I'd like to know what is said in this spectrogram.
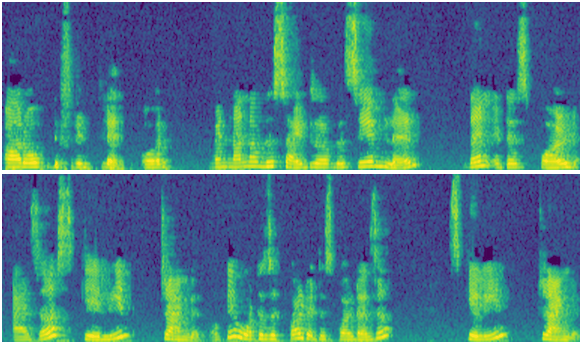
are of different length or when none of the sides are of the same length then it is called as a scalene triangle. Okay what is it called? It is called as a scalene triangle.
